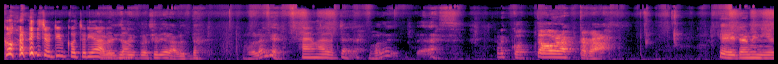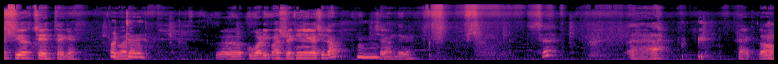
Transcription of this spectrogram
কড়াই চটির কচুরি আর আলুর দম। কড়াইশুঁটির কচুরি আর আলুর দম। ভালো লাগে? হ্যাঁ ভালো লাগছে। হ্যাঁ, ভালো লাগে। এটা কত কাকা। এইটা আমি নিয়ে এসেছি হচ্ছে এর থেকে। কুয়ারি পাস ট্রেকিং এ গেছিলাম। সেখান থেকে। আহ, একদম।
